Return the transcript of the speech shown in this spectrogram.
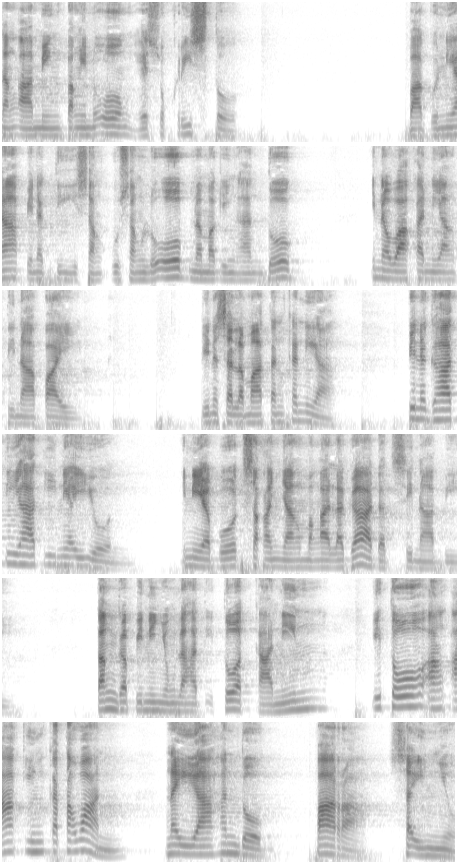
ng aming Panginoong Heso Kristo. Bago niya pinagtiis ang kusang loob na maging handog, inawakan niya ang tinapay. Pinasalamatan kaniya, pinaghati-hati niya iyon, iniabot sa kanyang mga lagad at sinabi, Tanggapin ninyong lahat ito at kanin, ito ang aking katawan na iyahandog para sa inyo.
